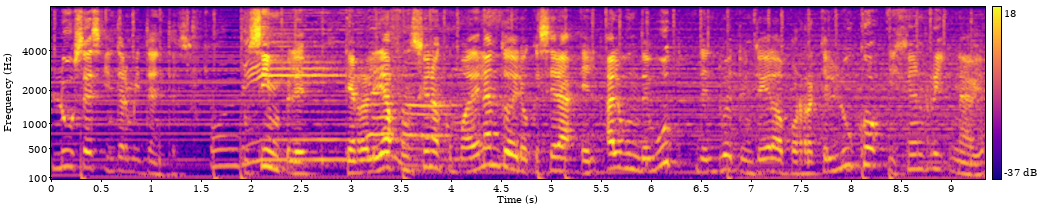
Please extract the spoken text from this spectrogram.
Luces Intermitentes. Un simple que en realidad funciona como adelanto de lo que será el álbum debut del dueto integrado por Raquel Luco y Henry Navia.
